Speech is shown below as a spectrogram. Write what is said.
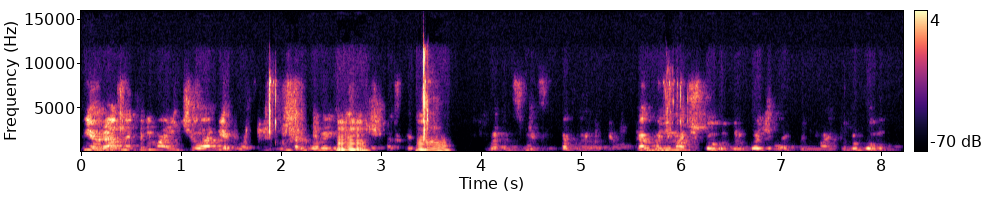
Не, разное понимание человека. Вот, угу. В этом смысле. Как, как понимать, что другой человек понимает по-другому?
